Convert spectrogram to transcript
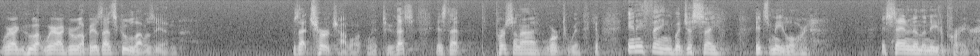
where I, grew up, where I grew up. It was that school I was in. It was that church I went to. That's is that person I worked with. You know, anything but just say, "It's me, Lord," and standing in the need of prayer.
